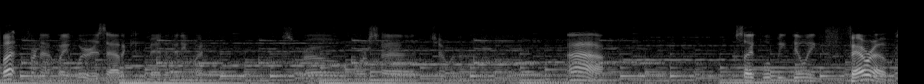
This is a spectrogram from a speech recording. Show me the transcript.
But for now, wait, where is Attican Beta anyway? Sro, Horsehead, Gemini. Ah! Looks like we'll be doing Pharos.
